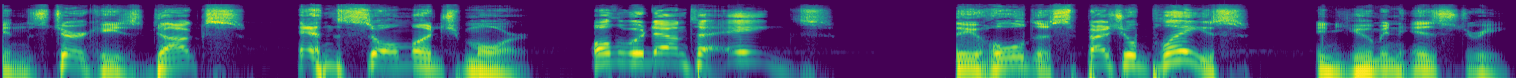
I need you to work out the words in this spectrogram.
chickens, turkeys, ducks, and so much more, all the way down to eggs. They hold a special place in human history.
